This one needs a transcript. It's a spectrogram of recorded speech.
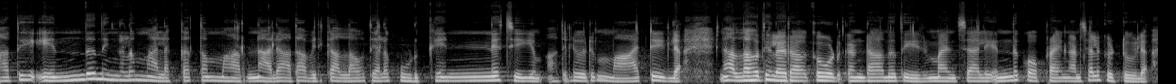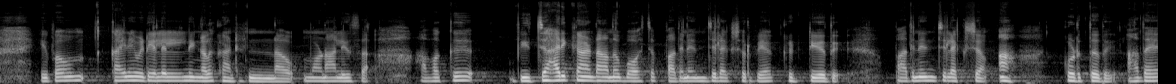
അത് എന്ത് നിങ്ങൾ മലക്കത്തം മറിഞ്ഞാൽ അത് അവർക്ക് അള്ളാഹുത്തിയാല കൊടുക്കുക തന്നെ ചെയ്യും. അതിലൊരു മാറ്റമില്ല. പിന്നെ അള്ളാഹുത്തിയാല ഒരാൾക്ക് കൊടുക്കണ്ടെന്ന് തീരുമാനിച്ചാൽ എന്ത് കോപ്രായം കാണിച്ചാൽ കിട്ടൂല. ഇപ്പം കഴിഞ്ഞ വീഡിയോയിലെല്ലാം നിങ്ങൾ കണ്ടിട്ടുണ്ടാവും മൊണാലിസ. അവക്ക് വിചാരിക്കാണ്ടാന്ന് ബോച്ച പതിനഞ്ച് ലക്ഷം റുപ്യ കിട്ടിയത്. പതിനഞ്ച് ലക്ഷം ആ കൊടുത്തത്. അതെ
